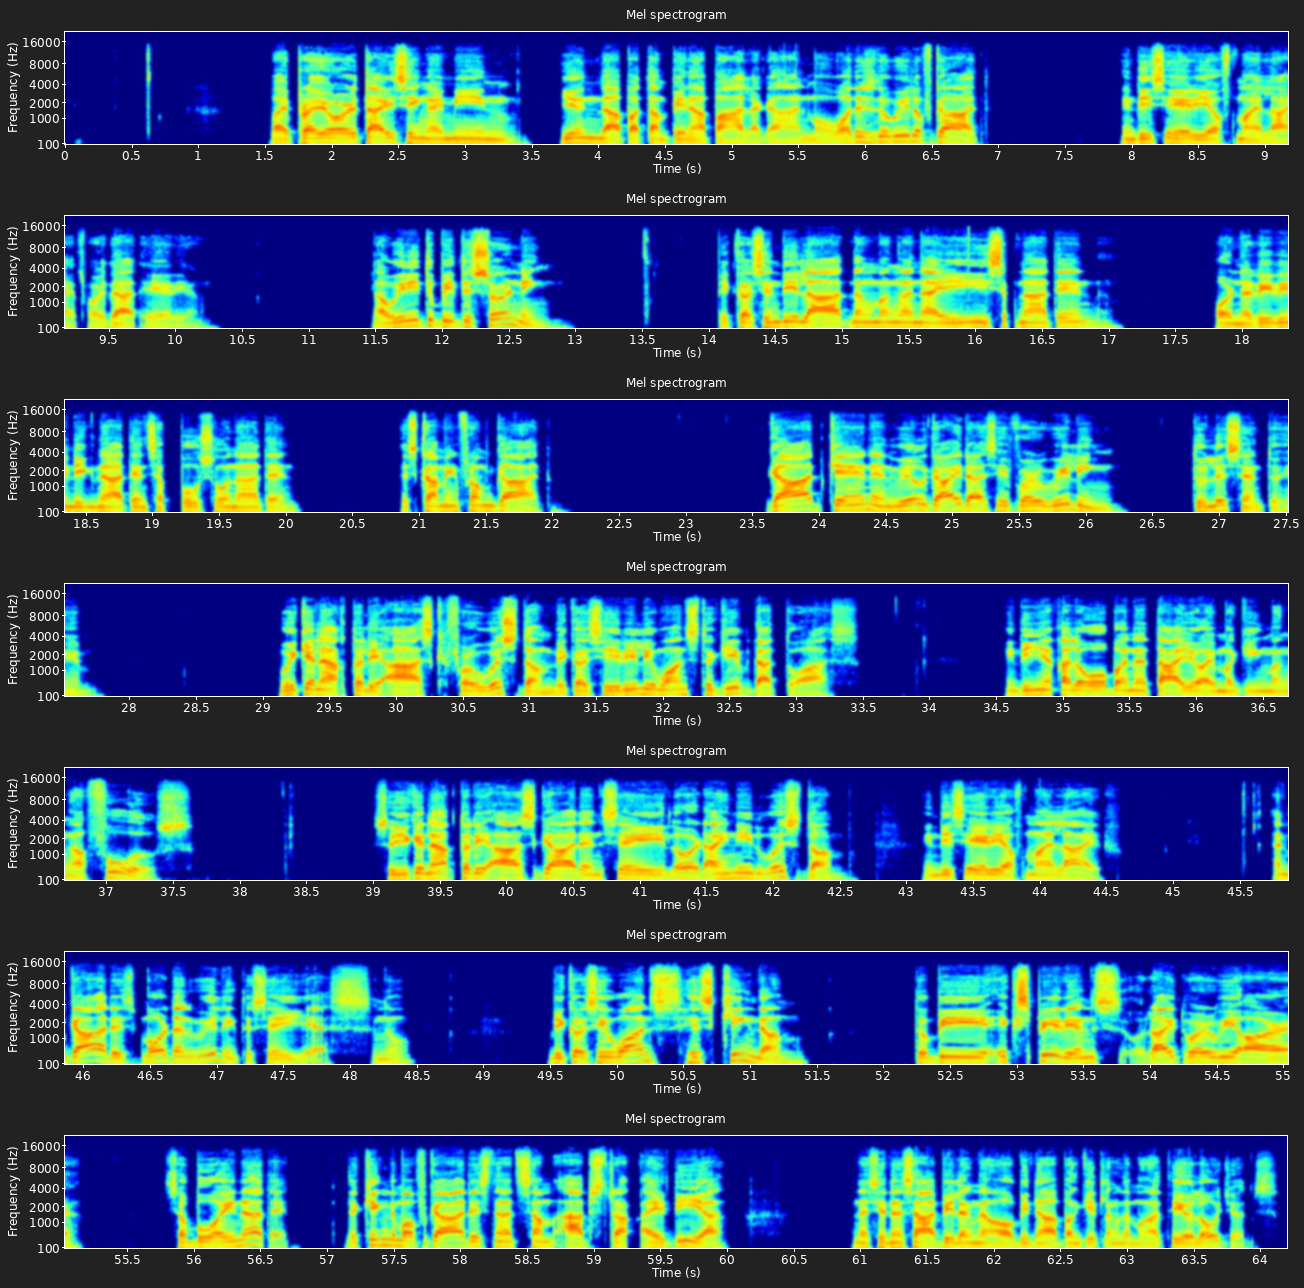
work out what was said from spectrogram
By prioritizing, I mean, yun dapat ang pinapahalagahan mo. What is the will of God in this area of my life or that area? Now, we need to be discerning because hindi lahat ng mga naiisip natin or naririnig natin sa puso natin is coming from God. God can and will guide us if we're willing to listen to Him. We can actually ask for wisdom because He really wants to give that to us. Hindi niya kalooban na tayo ay maging mga fools. So you can actually ask God and say, Lord, I need wisdom in this area of my life. And God is more than willing to say yes, you know? Because He wants His kingdom to be experienced right where we are sa buhay natin. The kingdom of God is not some abstract idea na sinasabi lang na o binabanggit lang ng mga theologians.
